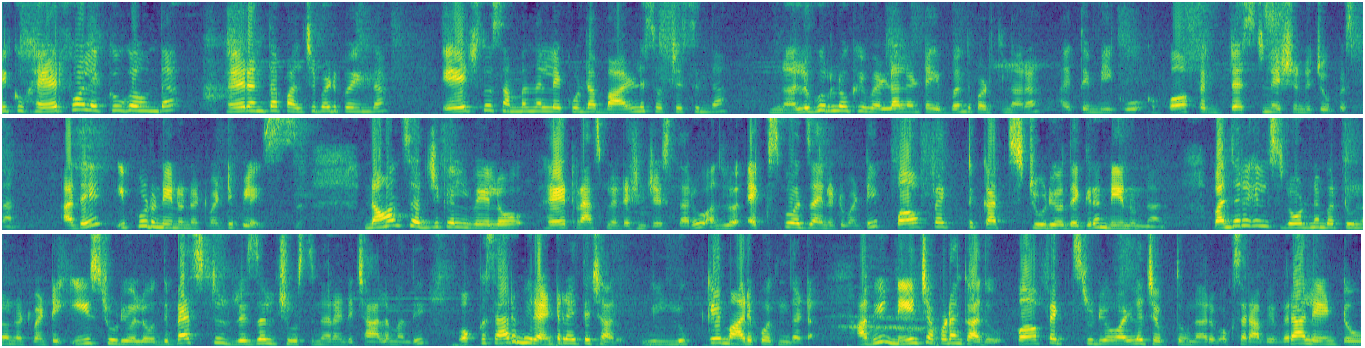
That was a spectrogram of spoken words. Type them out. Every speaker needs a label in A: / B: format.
A: మీకు hair fall ఎక్కువగా ఉందా? హెయిర్ అంతా పలచబడిపోయిందా? ఏజ్తో సంబంధం లేకుండా బాల్నెస్ వచ్చేసిందా? నలుగురిలోకి వెళ్ళాలంటే ఇబ్బంది పడుతున్నారా? అయితే మీకు ఒక పర్ఫెక్ట్ డెస్టినేషన్ని చూపిస్తాను. అదే ఇప్పుడు నేనున్నటువంటి ప్లేస్ నాన్ సర్జికల్ వేలో హెయిర్ ట్రాన్స్ప్లాంటేషన్ చేస్తారు. అందులో ఎక్స్పర్ట్స్ అయినటువంటి పర్ఫెక్ట్ కట్ స్టూడియో దగ్గర నేనున్నాను. బంజారా హిల్స్ రోడ్ నెంబర్ టూలో ఉన్నటువంటి ఈ స్టూడియోలో ది బెస్ట్ రిజల్ట్ చూస్తున్నారండి చాలామంది. ఒక్కసారి మీరు ఎంటర్ అయితే చాలు. మీ లుక్కే మారిపోతుందట. అవి నేను చెప్పడం కాదు. పర్ఫెక్ట్ స్టూడియో వాళ్ళే చెప్తున్నారు. ఒకసారి ఆ వివరాలు ఏంటో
